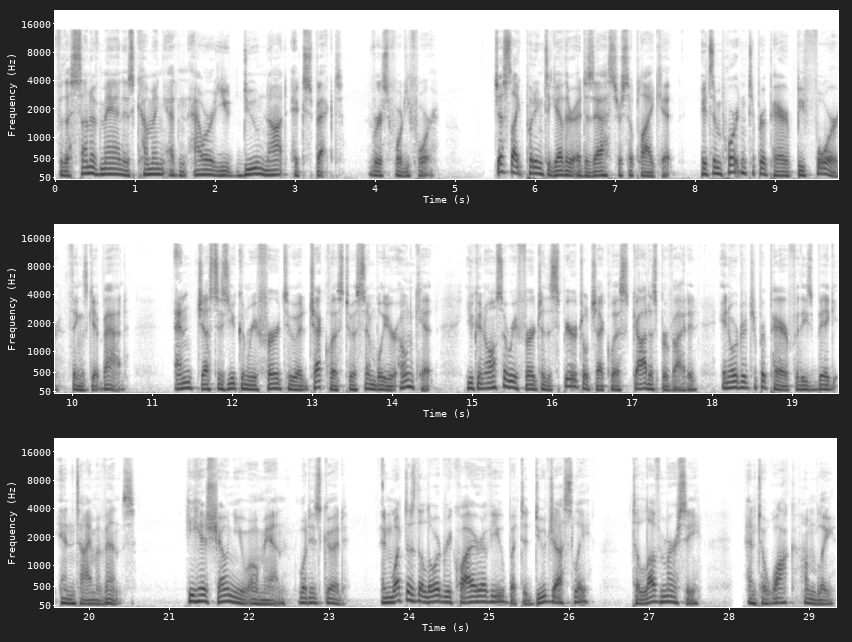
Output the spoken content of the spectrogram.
for the Son of Man is coming at an hour you do not expect. Verse 44. Just like putting together a disaster supply kit, it's important to prepare before things get bad. And just as you can refer to a checklist to assemble your own kit, you can also refer to the spiritual checklist God has provided in order to prepare for these big end time events. He has shown you, O oh man, what is good. And what does the Lord require of you but to do justly, to love mercy, and to walk humbly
